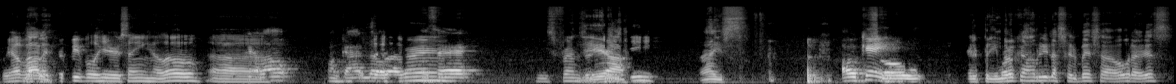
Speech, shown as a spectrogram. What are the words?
We have a Vale. bunch of people here saying hello. Uh, Hello, Juan Carlos. What's These friends are Yeah. Nice. Okay. So, el primero que va a abrir la cerveza ahora es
